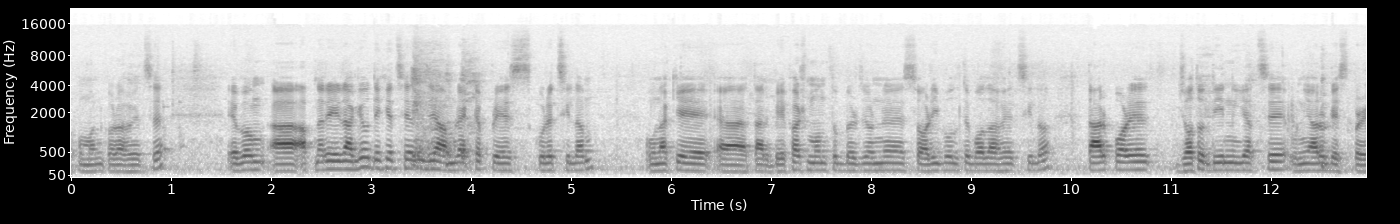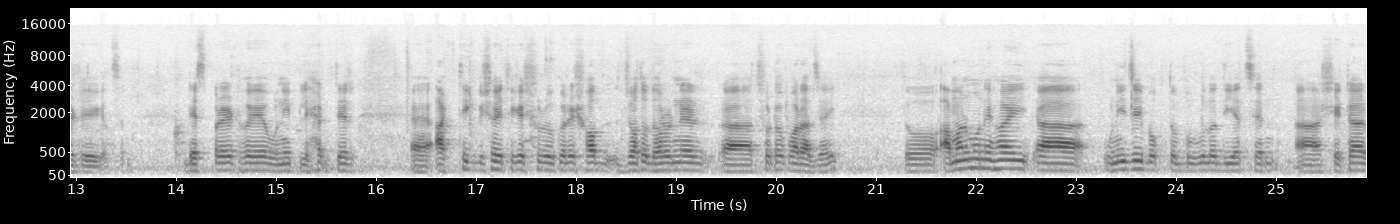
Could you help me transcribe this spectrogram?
অপমান করা হয়েছে। এবং আপনারা এর আগেও দেখেছেন যে আমরা একটা প্রেস করেছিলাম, ওনাকে তার বেফাস মন্তব্যের জন্য সরি বলতে বলা হয়েছিল। তারপরে যত দিন গেছে, উনি আরও ডেসপারেট হয়ে গেছেন। ডেসপারেট হয়ে উনি প্লেয়ারদের আর্থিক বিষয় থেকে শুরু করে সব যত ধরনের ছোট করা যায় তো আমার মনে হয় উনি যেই বক্তব্যগুলো দিয়েছেন সেটার,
